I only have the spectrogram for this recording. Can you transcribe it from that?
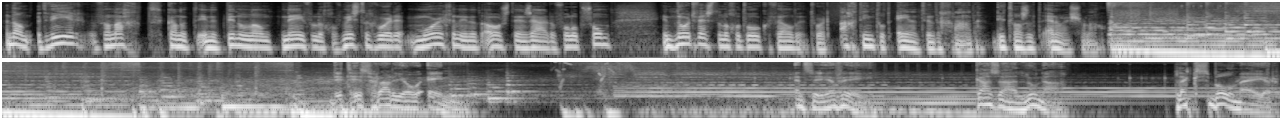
En dan het weer. Vannacht kan het in het binnenland nevelig of mistig worden. Morgen in het oosten en zuiden volop zon. In het noordwesten nog wat wolkenvelden. Het wordt 18 tot 21 graden. Dit was het NOS Journaal. Dit is Radio 1. NCRV. Casa Luna. Lex Bolmeijer.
